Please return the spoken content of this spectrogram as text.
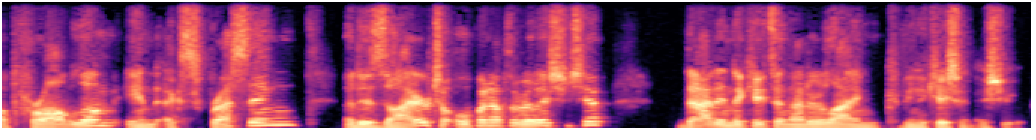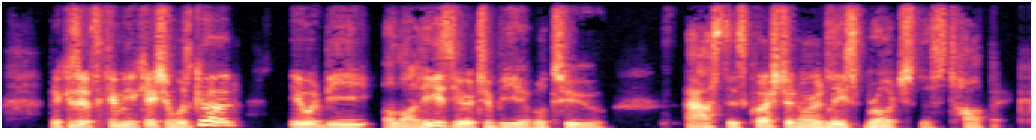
a problem in expressing a desire to open up the relationship, that indicates an underlying communication issue. Because if the communication was good, it would be a lot easier to be able to ask this question or at least broach this topic.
